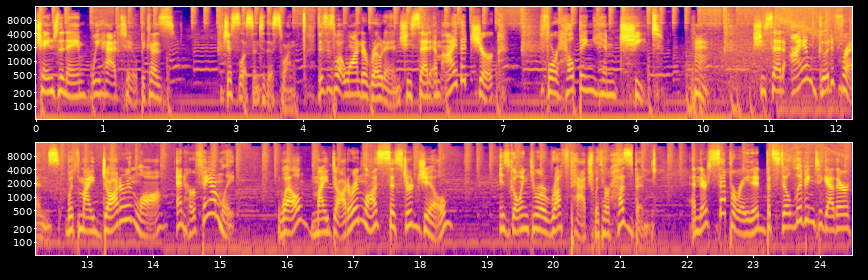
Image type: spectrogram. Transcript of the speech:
changed the name. We had to because just listen to this one. This is what Wanda wrote in. She said, Am I the jerk for helping him cheat? Hmm. She said, I am good friends with my daughter in law and her family. Well, my daughter in law's sister, Jill, is going through a rough patch with her husband. And they're separated, but still living together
